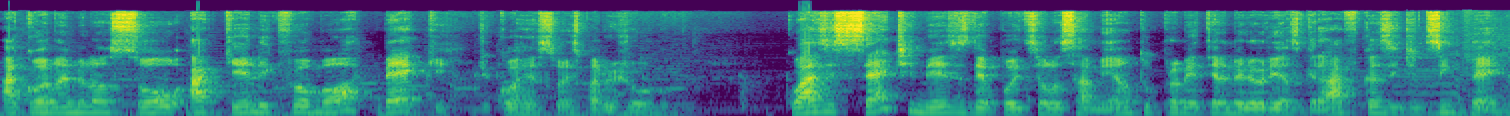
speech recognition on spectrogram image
a Konami lançou aquele que foi o maior pack de correções para o jogo. Quase sete meses depois de seu lançamento, prometendo melhorias gráficas e de desempenho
